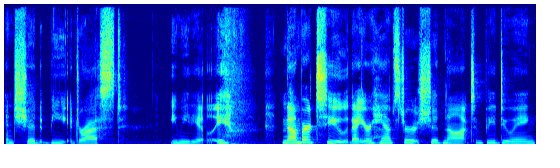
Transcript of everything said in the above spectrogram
and should be addressed immediately. Number two, that your hamster should not be doing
